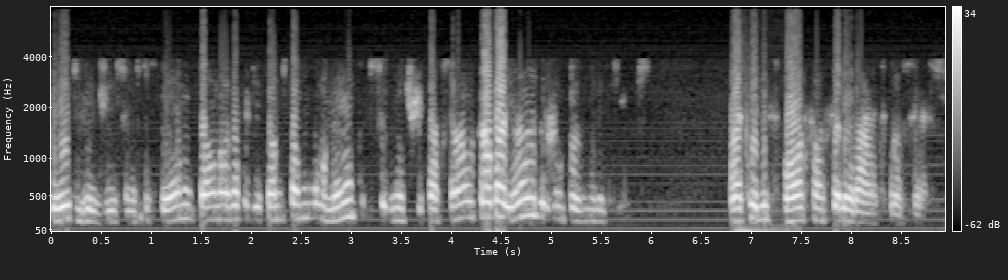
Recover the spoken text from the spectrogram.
ter de registro no sistema. Então, nós acreditamos que está no momento de subnotificação e trabalhando junto aos municípios para que eles possam acelerar esse processo.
